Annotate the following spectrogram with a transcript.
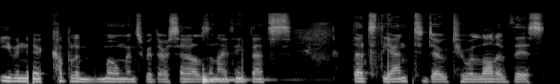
even a couple of moments with ourselves, and I think that's that's the antidote to a lot of this.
